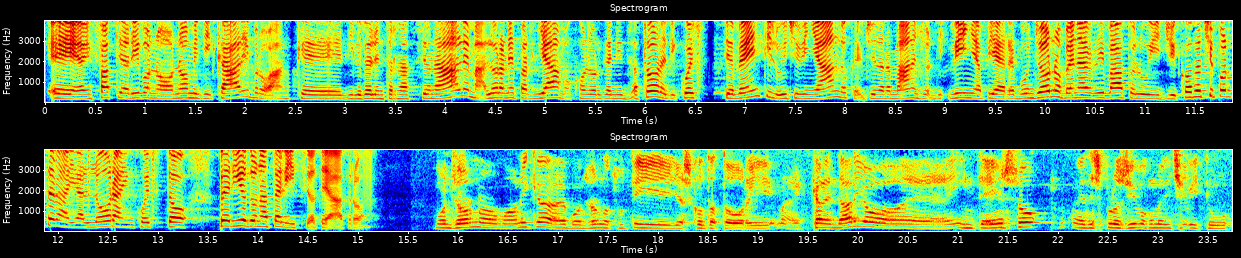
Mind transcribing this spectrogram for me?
E infatti arrivano nomi di calibro anche di livello internazionale, ma allora ne parliamo con l'organizzatore di questi eventi, Luigi Vignando, che è il general manager di Vigna Pierre. Buongiorno, ben arrivato Luigi. Cosa ci porterai allora in questo periodo natalizio a teatro? Buongiorno Monica e buongiorno a tutti gli ascoltatori. Il calendario è intenso ed esplosivo come dicevi tu.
